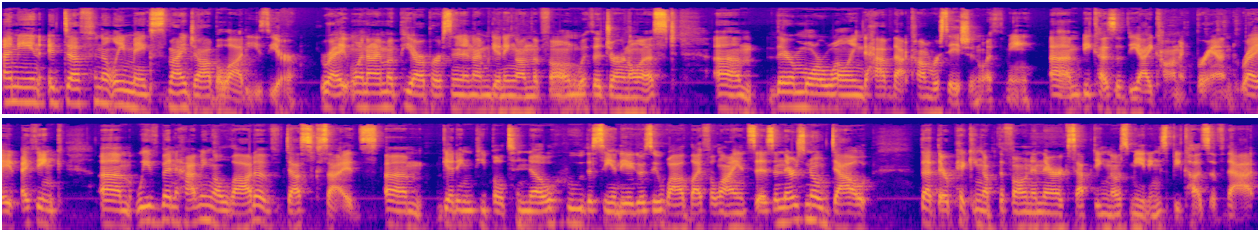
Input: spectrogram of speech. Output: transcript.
I mean, it definitely makes my job a lot easier, right? When I'm a PR person and I'm getting on the phone with a journalist. Um, they're more willing to have that conversation with me um, because of the iconic brand, right? I think um, we've been having a lot of desk sides, um, getting people to know who the San Diego Zoo Wildlife Alliance is. And there's no doubt that they're picking up the phone and they're accepting those meetings because of that.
